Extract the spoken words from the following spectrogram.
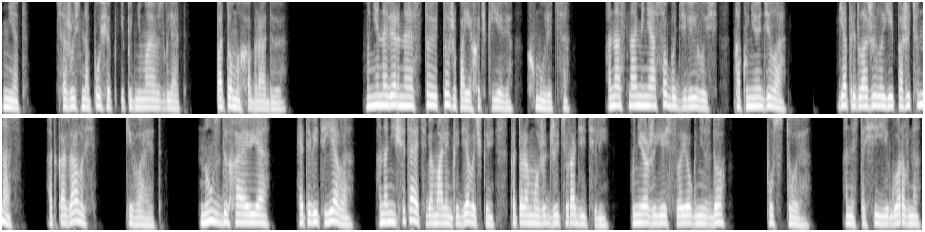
Нет. Сажусь на пуфик и поднимаю взгляд. Потом их обрадую. Мне, наверное, стоит тоже поехать к Еве, хмурится. Она с нами не особо делилась, как у нее дела. Я предложила ей пожить у нас. Отказалась? Кивает. Ну, вздыхаю я. Это ведь Ева. Она не считает себя маленькой девочкой, которая может жить у родителей. У нее же есть свое гнездо. Пустое. Анастасия Егоровна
